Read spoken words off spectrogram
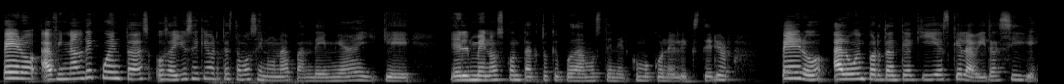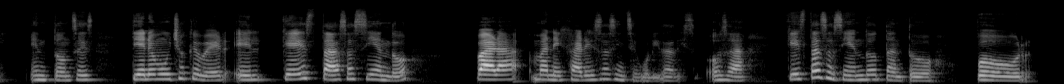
pero a final de cuentas, o sea, yo sé que ahorita estamos en una pandemia y que el menos contacto que podamos tener como con el exterior, pero algo importante aquí es que la vida sigue. Entonces, tiene mucho que ver el qué estás haciendo para manejar esas inseguridades. O sea, qué estás haciendo tanto por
